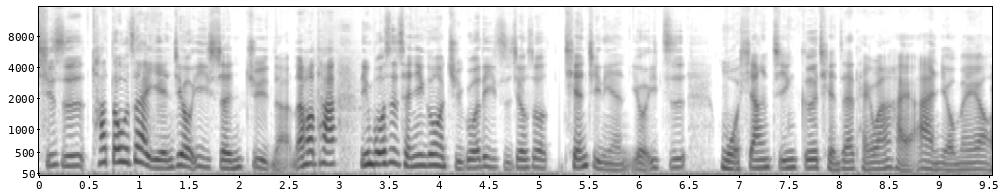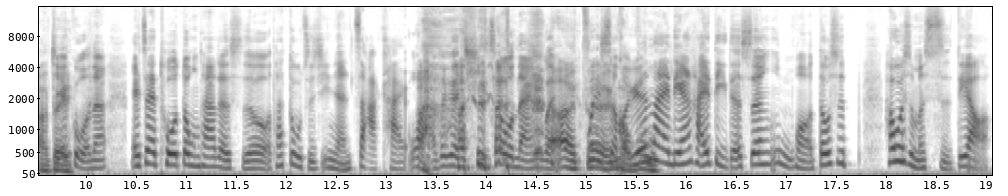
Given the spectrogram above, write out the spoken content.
其实他都在研究益生菌的，然后他林博士曾经跟我举过例子，就是说前几年有一只。抹香鲸搁浅在台湾海岸有没有？结果呢？哎，在拖动它的时候，它肚子竟然炸开！哇，这个奇臭难闻。为什么？原来连海底的生物哈都是它为什么死掉？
